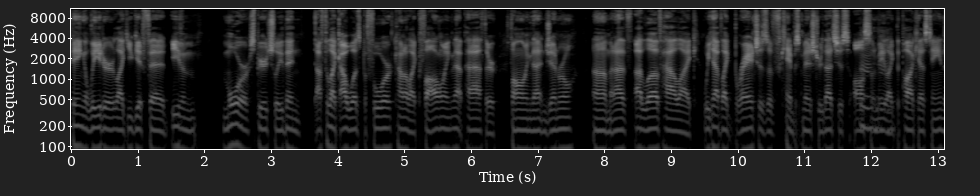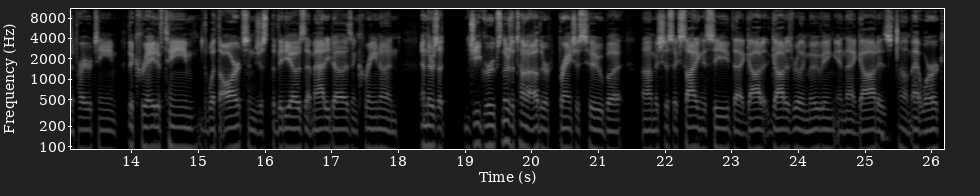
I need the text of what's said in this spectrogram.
being a leader, like you get fed even more spiritually than I feel like I was before, kind of like following that path or following that in general. Um, and I I love how like we have like branches of campus ministry. That's just awesome to me. Mhm. Like the podcast team, the prayer team, the creative team the, with the arts and just the videos that Maddie does and Karina and and there's a G groups and there's a ton of other branches too. But um, it's just exciting to see that God God is really moving and that God is um, at work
